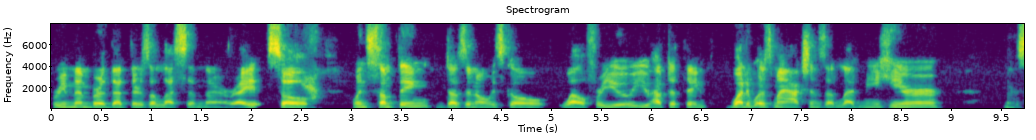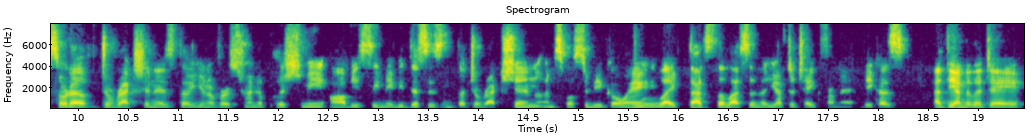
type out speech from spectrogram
remember that there's a lesson there, right? So Yeah. when something doesn't always go well for you, you have to think, what was my actions that led me here? Sort of direction is the universe trying to push me. Obviously, maybe this isn't the direction I'm supposed to be going. Like, that's the lesson that you have to take from it. Because at the end of the day,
